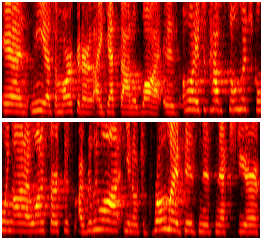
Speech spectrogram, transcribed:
And me as a marketer i get that a lot is oh i just have so much going on. I want to start this. I really want you know to grow my business next year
